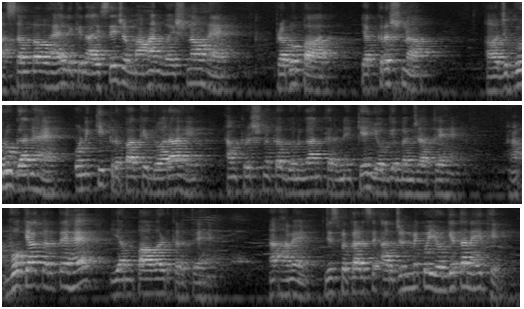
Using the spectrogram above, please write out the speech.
असंभव है, लेकिन ऐसे जो महान वैष्णव हैं, प्रभुपाद या कृष्ण और जो गुरुगण हैं, उनकी कृपा के द्वारा ही हम कृष्ण का गुणगान करने के योग्य बन जाते हैं। हाँ, वो क्या करते हैं? एम्पावर्ड करते हैं। हाँ, हमें जिस प्रकार से अर्जुन में कोई योग्यता नहीं थी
